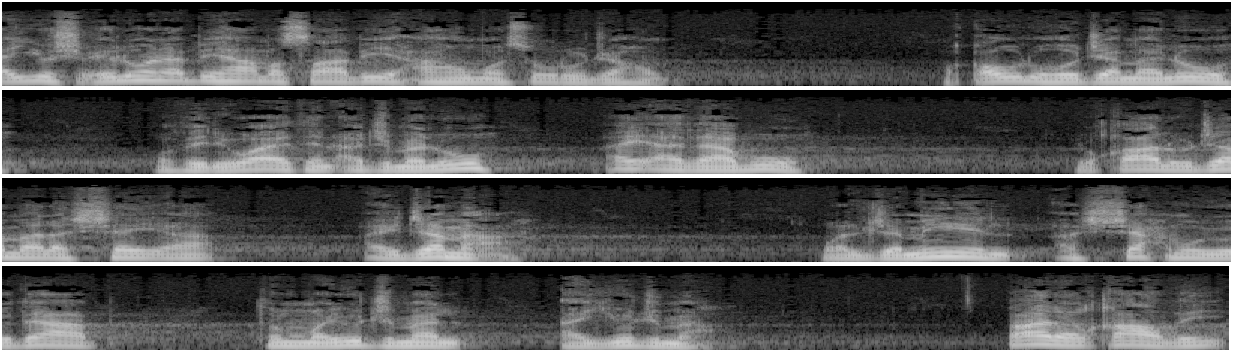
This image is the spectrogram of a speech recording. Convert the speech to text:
أي يشعلون بها مصابيحهم وسروجهم. وقوله جملوه وفي رواية أجملوه أي أذابوه. يقال جمل الشيء أي جمعه والجميل الشحم يذاب ثم يجمل أي يجمع. قال القاضي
